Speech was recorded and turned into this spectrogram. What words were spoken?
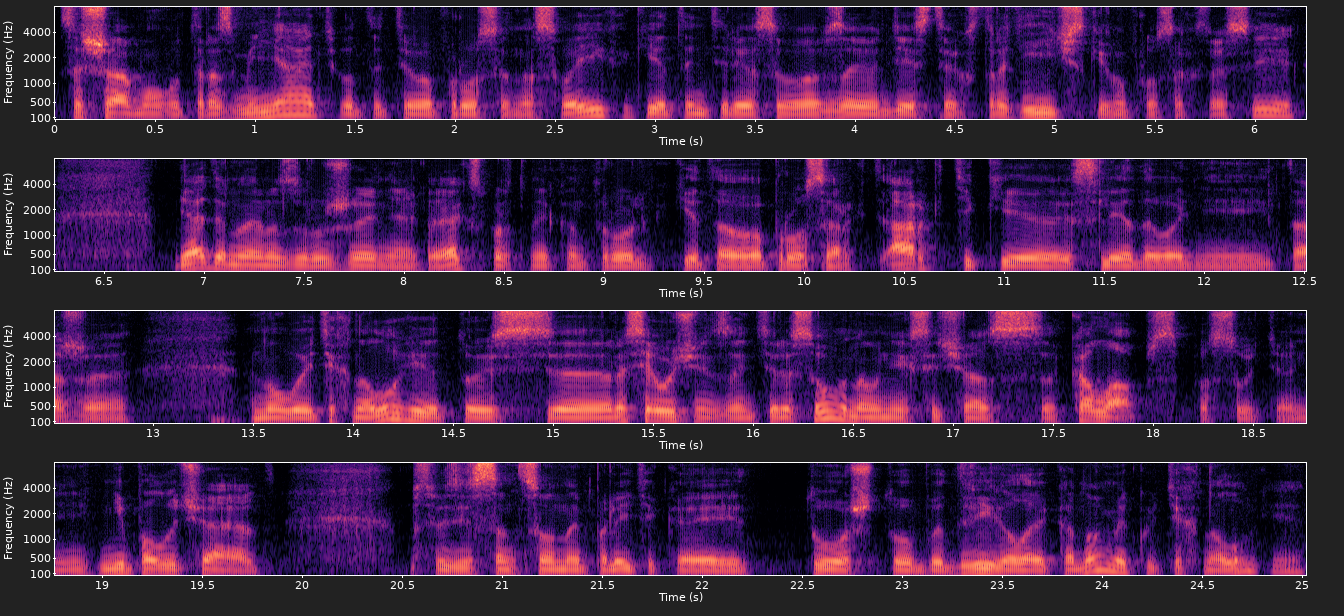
США могут разменять вот эти вопросы на свои какие-то интересы во взаимодействиях, в стратегических вопросах с Россией. Ядерное разоружение, экспортный контроль, какие-то вопросы Арктики, исследований, та же новые технологии. То есть э, Россия очень заинтересована, у них сейчас коллапс, по сути. Они не получают в связи с санкционной политикой то, чтобы двигало экономику, технологии.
